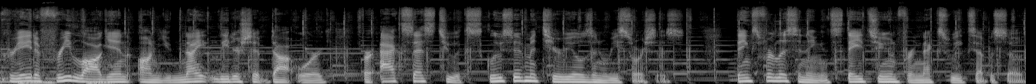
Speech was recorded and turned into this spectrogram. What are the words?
create a free login on uniteleadership.org for access to exclusive materials and resources. Thanks for listening and stay tuned for next week's episode.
